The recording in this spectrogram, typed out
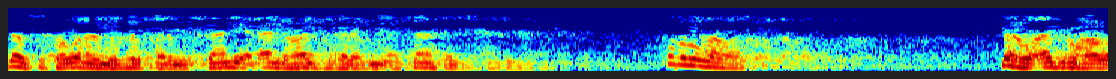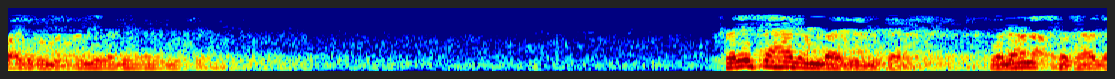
لو تصورنا انه في القرن الثاني الآن له 1300 سنة تجد حسنات فضل الله واسع له أجرها وأجر من عمل بها يوم القيامة. فليس هذا من باب المثال ولا نأخذ هذا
